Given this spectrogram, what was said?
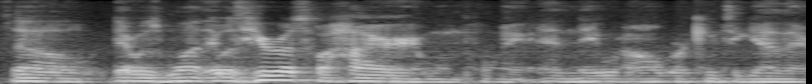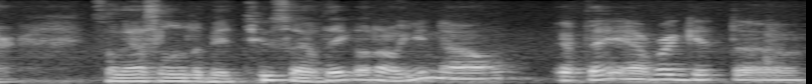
So there was one. It was Heroes for Hire at one point, and they were all working together. So that's a little bit too. So if they go to, you know, if they ever get the,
